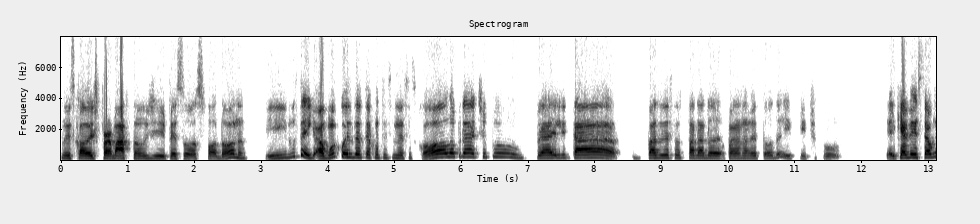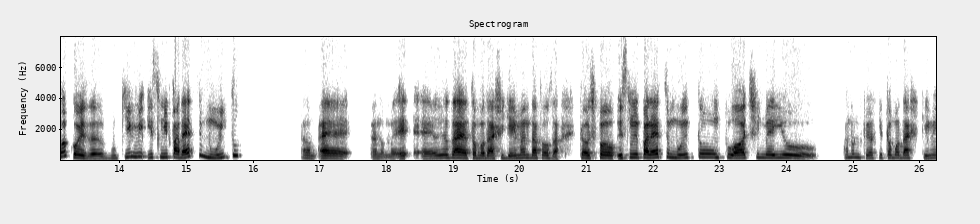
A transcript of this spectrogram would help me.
uma escola de formação de pessoas fodonas. E não sei, alguma coisa deve ter acontecido nessa escola pra, tipo, pra ele tá fazendo essas paradas paranauê toda aí. Porque, tipo, ele quer vencer alguma coisa. O que me- isso me parece muito. ah, É, ah, é, é, ia usar Tomodachi Game, mas não dá pra usar. Então, tipo, isso me parece muito um plot meio. Ah, não, pior que Tomodachi Game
